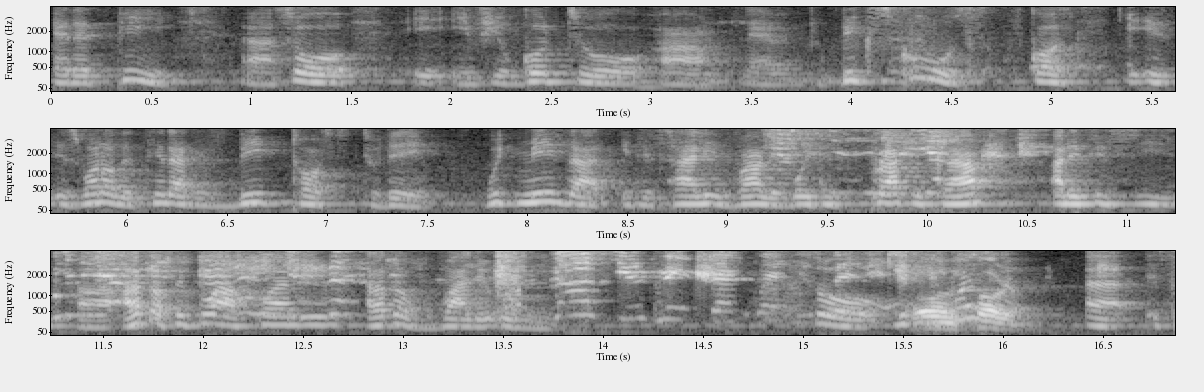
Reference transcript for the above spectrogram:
NLP. Uh, so if you go to um, uh, big schools, of course, it's one of the things that is being taught today which means that it is highly valuable, it is practical, and it is uh, a lot of people are finding a lot of value in it. So, oh, sorry. Uh, it's,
